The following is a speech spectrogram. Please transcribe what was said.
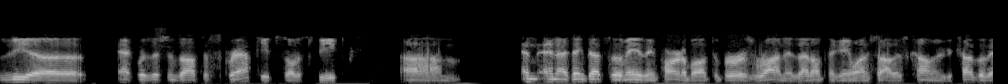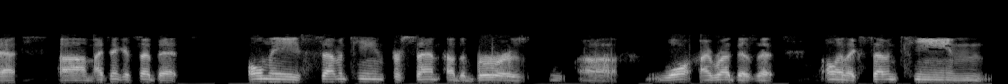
via acquisitions off the scrap heap, so to speak. Um, and and I think that's the amazing part about the Brewers' run is I don't think anyone saw this coming because of that. Um, I think it said that only 17% of the Brewers, uh, I read this that only like 17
